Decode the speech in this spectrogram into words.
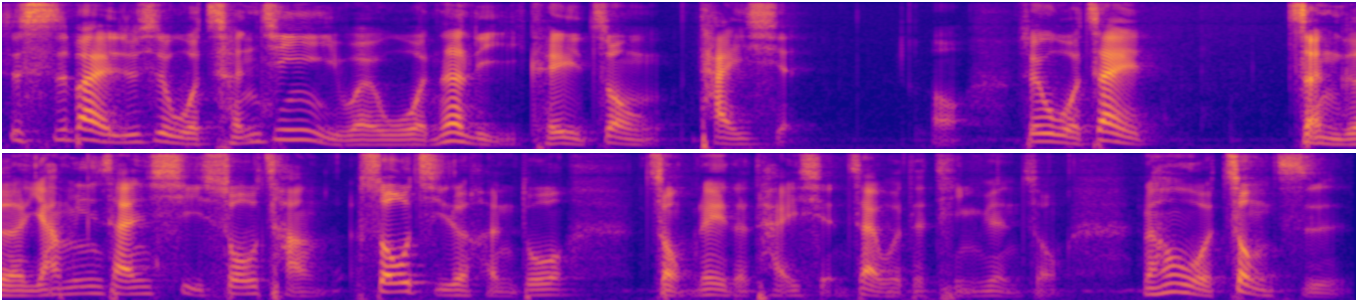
是失败就是我曾经以为我那里可以种苔藓哦，所以我在。整个阳明山系收藏收集了很多种类的苔藓，在我的庭院中，然后我种植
